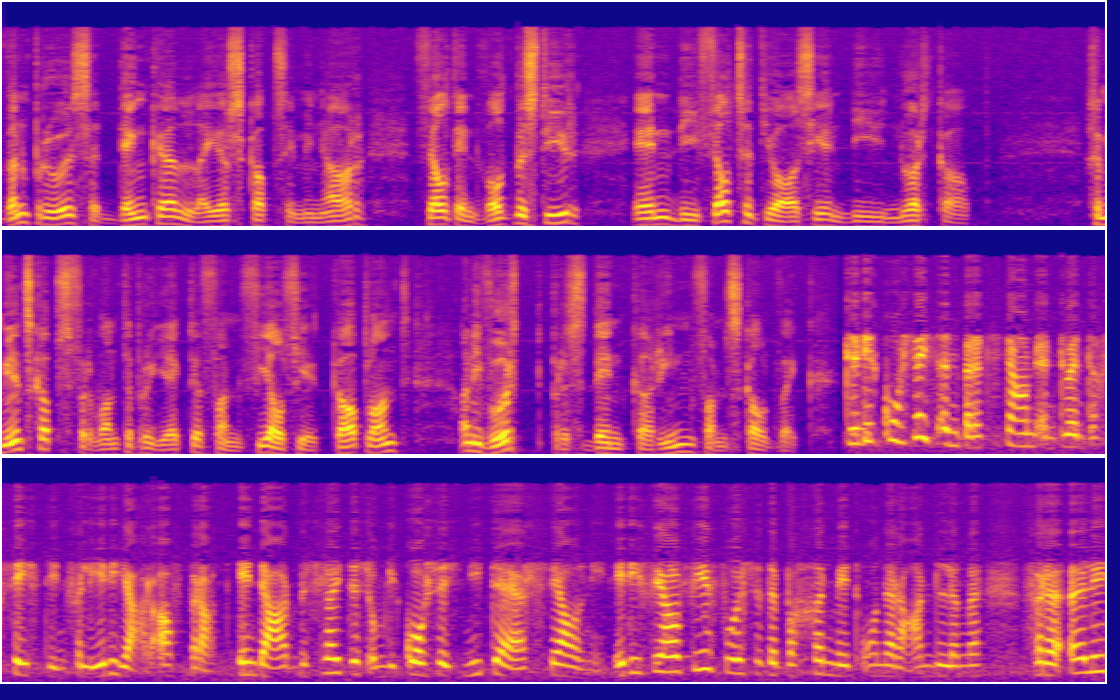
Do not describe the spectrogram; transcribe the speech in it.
Winpro se denke leierskap seminar, veld en wildbestuur en die veldsituasie in die Noord-Kaap. Gemeenskapsverwante projekte van VLV Kaapland aan die woord president Karin van Skalkwyk. Toe die koshuis in Britstown in 2016 verlede jaar afbrand en daar besluit is om die koshuis nie te herstel nie, het die VLV voorsitter begin met onderhandelinge vir 'n early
